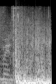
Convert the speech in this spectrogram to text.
coming.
